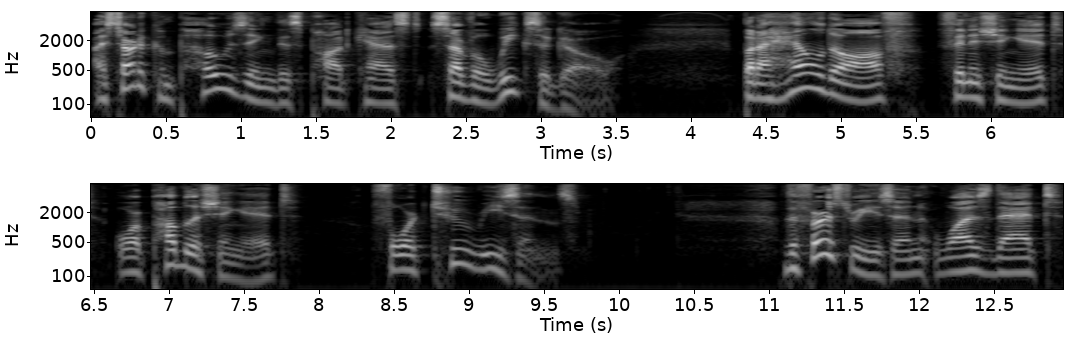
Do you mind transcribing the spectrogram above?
I started composing this podcast several weeks ago, but I held off finishing it or publishing it for two reasons. The first reason was that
